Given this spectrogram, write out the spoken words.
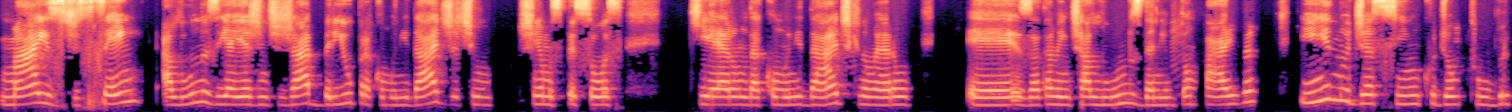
mais de 100 alunos, e aí a gente já abriu para a comunidade, já tinham, tínhamos pessoas que eram da comunidade, que não eram é, exatamente alunos da Newton Paiva, e no dia 5 de outubro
